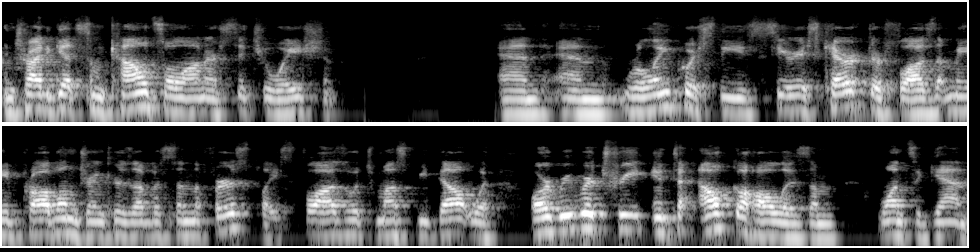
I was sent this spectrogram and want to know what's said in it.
and try to get some counsel on our situation and and relinquish these serious character flaws that made problem drinkers of us in the first place flaws which must be dealt with or we retreat into alcoholism once again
